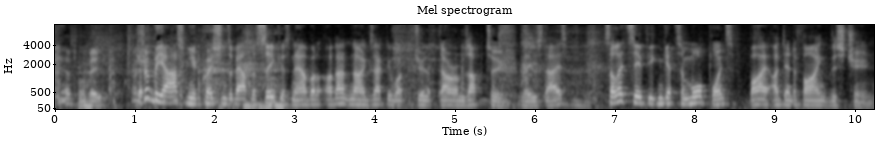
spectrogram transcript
I should be asking you questions about the Seekers now, but I don't know exactly what Judith Durham's up to these days. So let's see if you can get some more points by identifying this tune.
